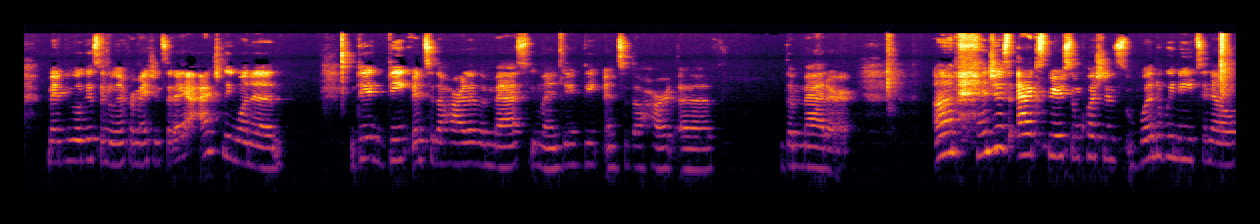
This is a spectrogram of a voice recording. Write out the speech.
Maybe we'll get some new information today. I actually want to dig deep into the heart of the masculine, dig deep into the heart of the matter. Um, and just ask Spirit some questions. What do we need to know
